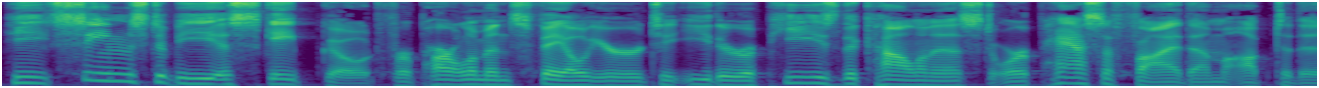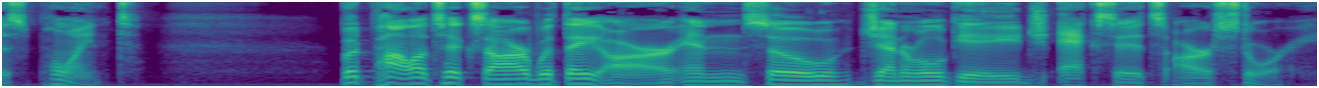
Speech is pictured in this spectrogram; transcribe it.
he seems to be a scapegoat for Parliament's failure to either appease the colonists or pacify them up to this point. But politics are what they are, and so General Gage exits our story.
